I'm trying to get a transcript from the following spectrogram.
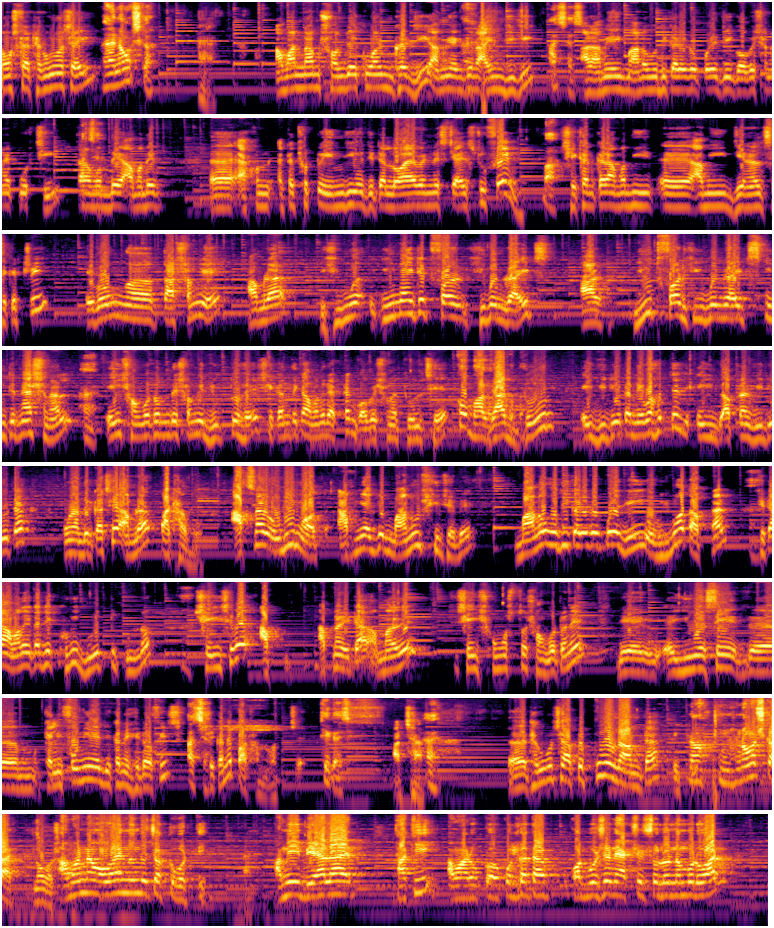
নমস্কার ঠাকুর মশাই হ্যাঁ নমস্কার। হ্যাঁ আমার নাম সঞ্জয় কুমার মুখার্জি আমি একজন আইনজীবী। আচ্ছা আচ্ছা। আর আমি এই মানব অধিকারের উপরে যে গবেষণায় করছি তার আচ্ছা। মধ্যে আমাদের এখন একটা ছোট্ট এনজিও যেটা law awareness child to friend সেখানকার আমাদের আমি জেনারেল সেক্রেটারি এবং তার সঙ্গে আমরা United for human rights R youth for human rights international. এই সংগঠনদের সঙ্গে যুক্ত হয়ে সেখান থেকে আমাদের একটা গবেষণা চলছে। খুব ভালো। যার দরুন এই ভিডিওটা নেওয়া হচ্ছে এই আপনার ভিডিওটা ওনাদের কাছে আমরা পাঠাবো। আপনার অভিমত আপনি একজন মানুষ হিসেবে মানব অধিকারের উপরে যেই অভিমত আপনার সেটা আমাদের কাছে খুবই গুরুত্বপূর্ণ। সেই হিসেবে আপ- আপনার এটা আমাদের সেই সমস্ত সংগঠনে যে ইউএসএ ক্যালিফোর্নিয়া যেখানে হেড অফিস আচ্ছা। সেখানে পাঠানো হচ্ছে। ঠিক আছে। আচ্ছা। হ্যাঁ। ঠাকুর আপনার পুরো নামটা নমস্কার। নমস্কার। আমার নাম অভয়ানন্দ চক্রবর্তী। আমি বেহালায় থাকি। আমার কলকাতা কর্পোরেশন একশো ষোলো নম্বর ওয়ার্ড।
